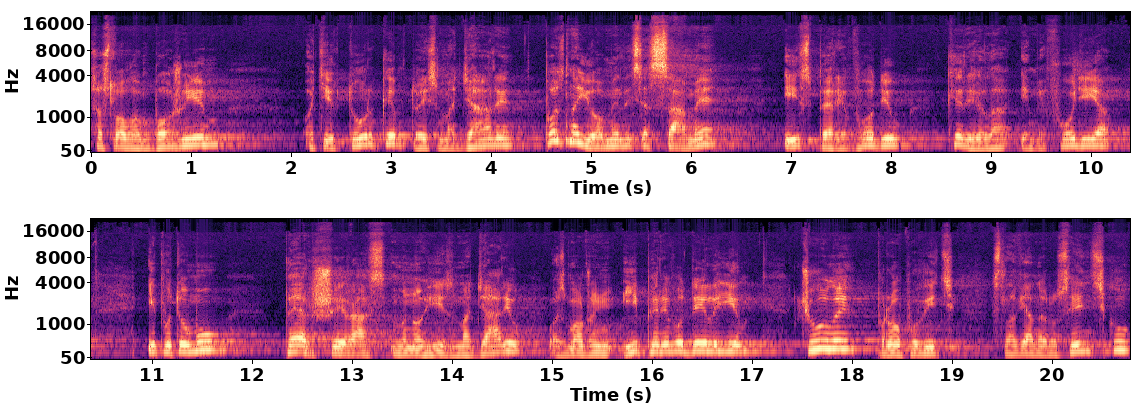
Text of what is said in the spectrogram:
со Словом Божиїм оті турки, тобто мадяри, познайомилися саме із переводів Кирила і Мефодія. І тому перший раз многі з мадярів, можливо, і переводили їм, чули проповідь слав'яно-русинську,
